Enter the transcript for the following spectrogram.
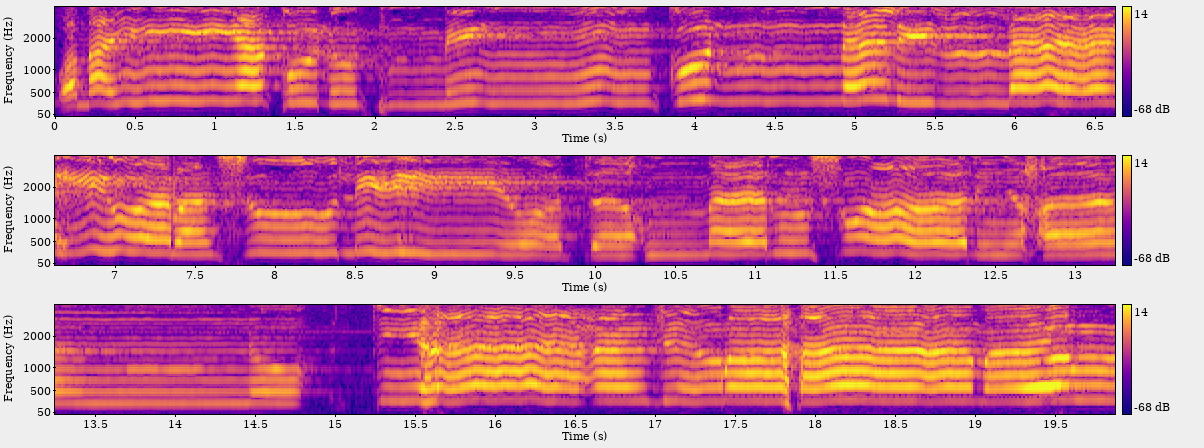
ومن يقنت منكن لله ورسوله وتعمل صالحا نؤتها أجرها مرتين.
